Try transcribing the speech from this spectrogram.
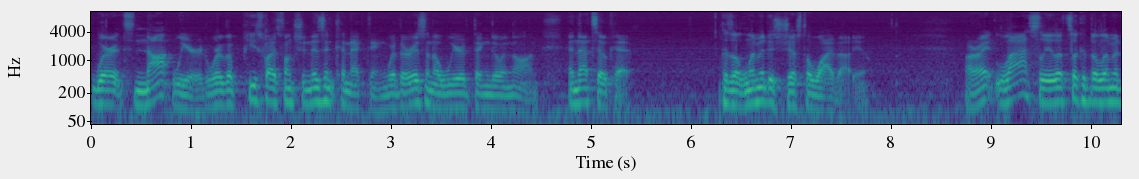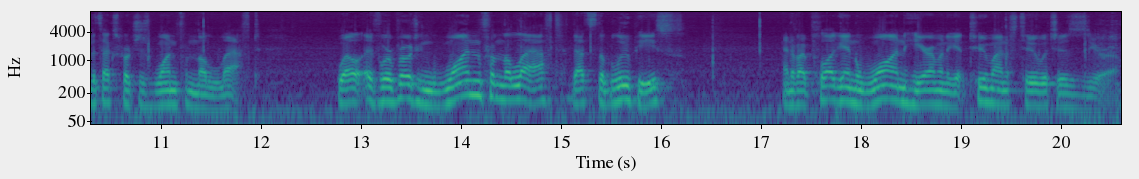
where it's not weird, where the piecewise function isn't connecting, where there isn't a weird thing going on, and that's okay because a limit is just a y value. All right, lastly, let's look at the limit as x approaches 1 from the left. Well, if we're approaching 1 from the left, that's the blue piece. And if I plug in 1 here, I'm going to get 2 minus 2, which is 0.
